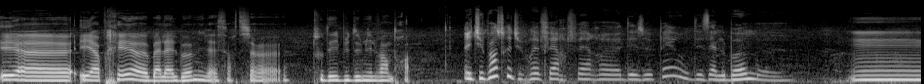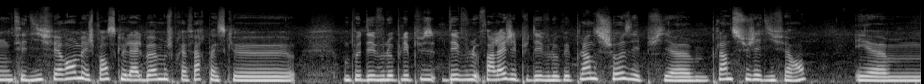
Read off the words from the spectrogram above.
et, euh, et après, euh, bah, l'album il va sortir tout début 2023. Et tu penses que tu préfères faire des EP ou des albums Hum, c'est différent, mais je pense que l'album, je préfère parce que on peut développer plus. dévelop- Enfin là, j'ai pu développer plein de choses et puis euh, plein de sujets différents. Et euh,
